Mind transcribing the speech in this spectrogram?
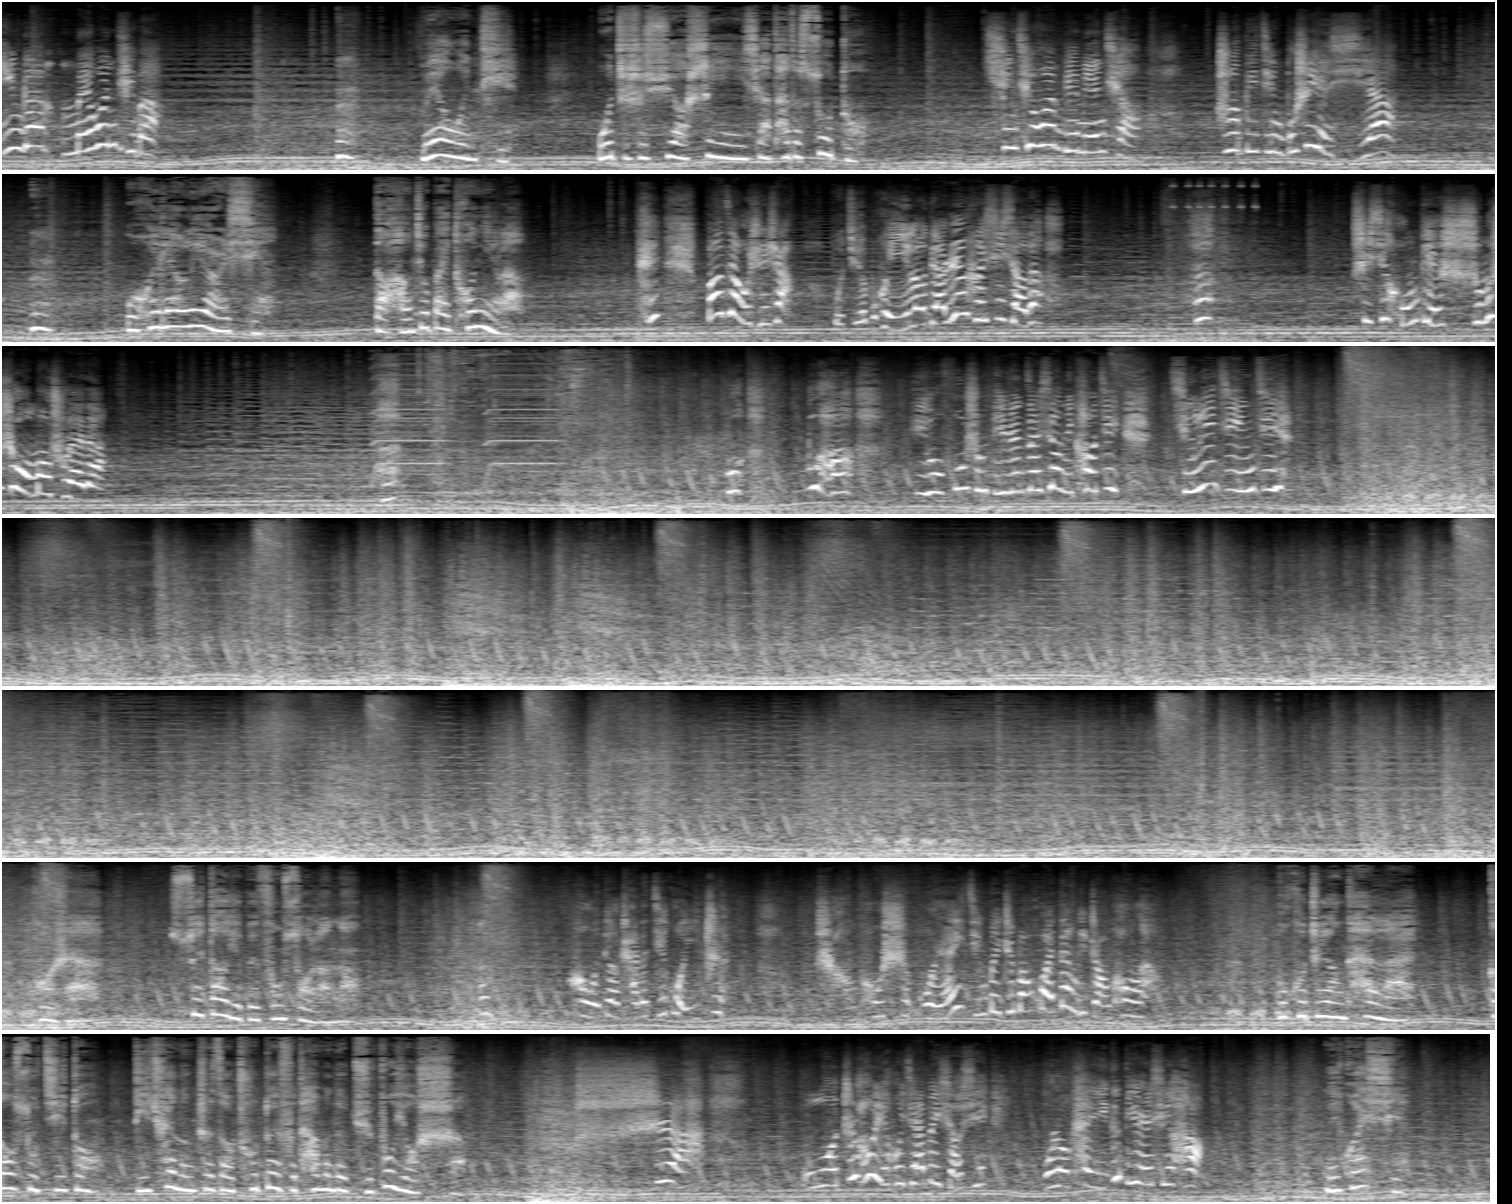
应该没问题吧？嗯，没有问题。我只是需要适应一下它的速度。请千万别勉强，这毕竟不是演习啊。嗯，我会量力而行。导航就拜托你了。嘿，包在我身上，我绝不会遗漏掉任何细小的。嗯，这些红点什么时候冒出来的？啊！不，有附属敌人在向你靠近，请立即迎击。果然隧道也被封锁了呢。嗯，和我调查的结果一致，长空市果然已经被这帮坏蛋给掌控了。不过这样看来，高速机动的确能制造出对付他们的局部优势。是啊，我之后也会加倍小心，不漏看一个敌人信号。没关系，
